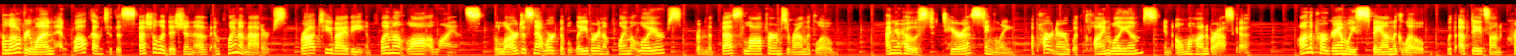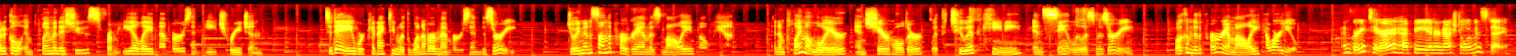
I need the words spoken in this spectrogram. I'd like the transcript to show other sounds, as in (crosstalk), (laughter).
Hello, everyone, and welcome to this special edition of Employment Matters, brought to you by the Employment Law Alliance, the largest network of labor and employment lawyers from the best law firms around the globe. I'm your host, Tara Stingley, a partner with Cline Williams in Omaha, Nebraska. On the program, we span the globe with updates on critical employment issues from ELA members in each region. Today, we're connecting with one of our members in Missouri. Joining us on the program is Molly Mohan an employment lawyer and shareholder with Tueth Keeney in St. Louis, Missouri. Welcome to the program, Molly. How are you? I'm great, Tara. Happy International Women's Day.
